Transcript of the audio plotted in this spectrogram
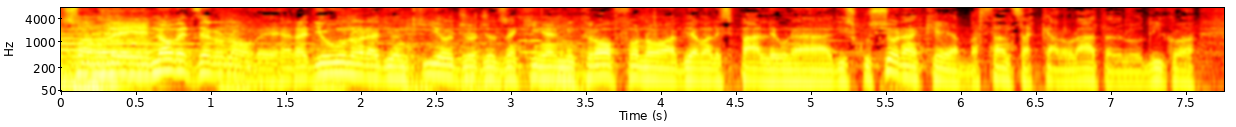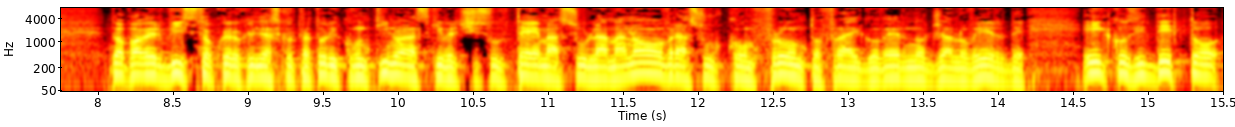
Sono le 9.09, Radio 1, Radio Anch'io, Giorgio Zanchini al microfono, abbiamo alle spalle una discussione anche abbastanza accalorata, ve lo dico dopo aver visto quello che gli ascoltatori continuano a scriverci sul tema, sulla manovra, sul confronto fra il governo giallo-verde e il cosiddetto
